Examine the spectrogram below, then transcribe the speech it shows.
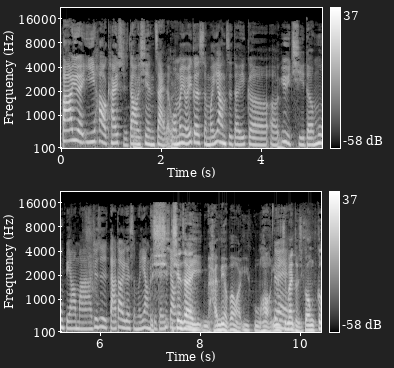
八月一号开始到现在的，我们有一个什么样子的一个呃预期的目标吗？就是达到一个什么样子的效果？现在还没有办法预估哈，因为这边都是讲各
